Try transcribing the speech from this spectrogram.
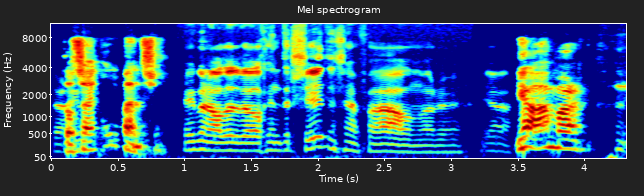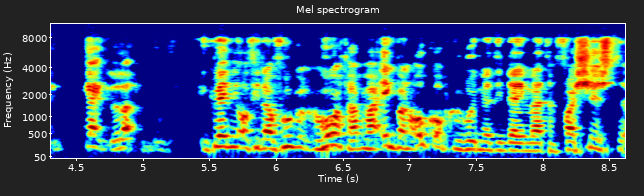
Ja, Dat zijn onmensen. Ik ben altijd wel geïnteresseerd in zijn verhaal, maar eh, ja. Ja, maar kijk, ik weet niet of je daar vroeger gehoord hebt, maar ik ben ook opgegroeid met het idee met een fascist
